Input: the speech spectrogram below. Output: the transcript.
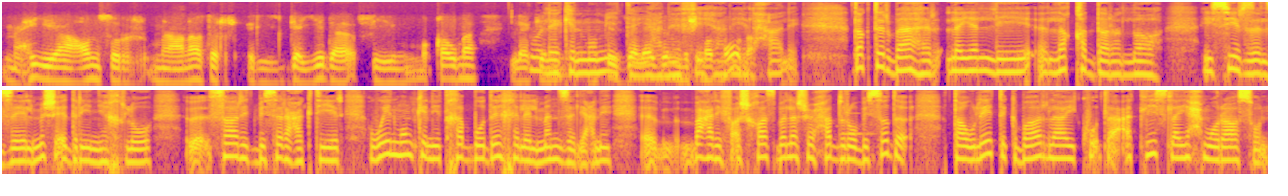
ما هي عنصر من عناصر الجيدة في مقاومة لكن ولكن مميتة يعني في هذه الحالة. دكتور باهر ليلي لا قدر الله يصير زلزال مش قادرين يخلوا صارت بسرعة كتير. وين ممكن يتخبوا داخل المنزل؟ يعني بعرف أشخاص بلشوا يحضروا بصدق طاولات كبار ليكون أتليست ليحموا راسهم.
